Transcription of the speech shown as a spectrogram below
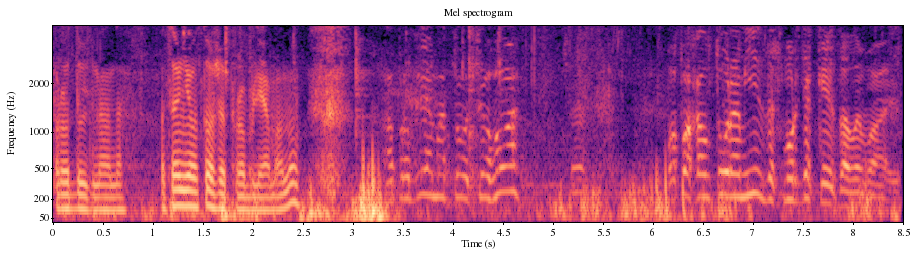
Продуть треба. Оце в нього теж проблема. Ну, А проблема то чого? Бо по халтурам їздиш, мордяки заливають.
